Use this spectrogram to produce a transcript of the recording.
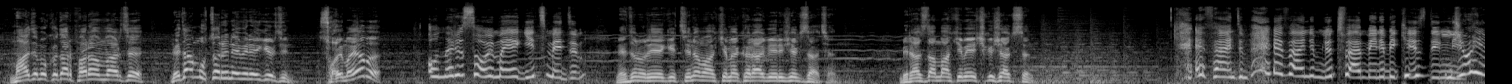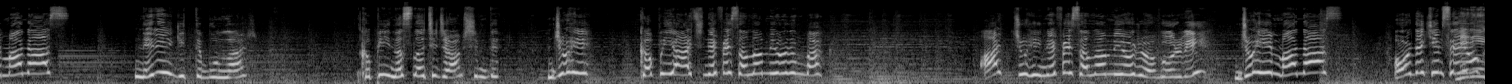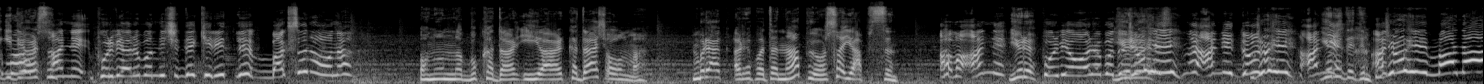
Madem o kadar paran vardı neden muhtarın evine girdin? Soymaya mı? Onları soymaya gitmedim. Neden oraya gittiğine mahkeme karar verecek zaten. Birazdan mahkemeye çıkacaksın. Efendim, efendim lütfen beni bir kez dinleyin. Cuhi Manas. Nereye gitti bunlar? Kapıyı nasıl açacağım şimdi? Cuhi kapıyı aç nefes alamıyorum bak. Aç Cuhi nefes alamıyorum. Purvi, Cuhi Manas. Orada kimse yok nereye mu? gidiyorsun? anne Purvi arabanın içinde kilitli. Baksana ona. Onunla bu kadar iyi arkadaş olma. Bırak arabada ne yapıyorsa yapsın. Ama anne, Yürü. Purvi o arabada. Yürü. Cuhi! Anne dur. Cuhi! Anne. Yürü dedim. Cuhi Manas.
